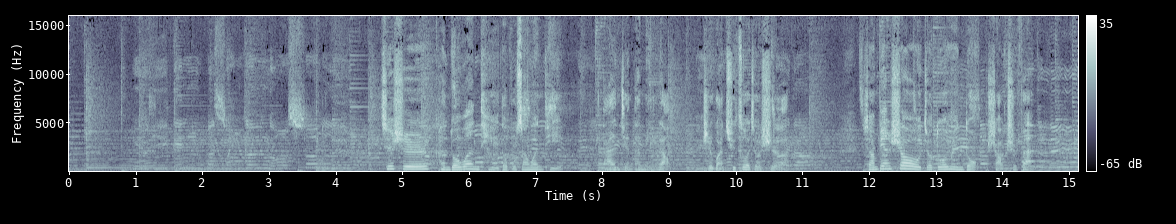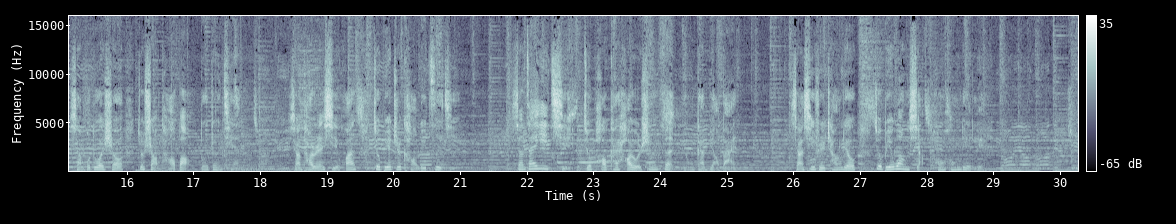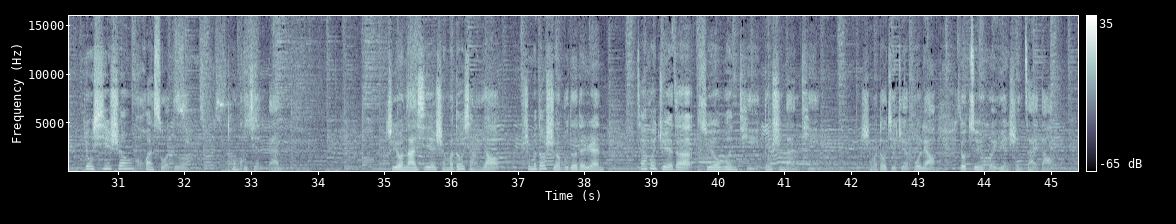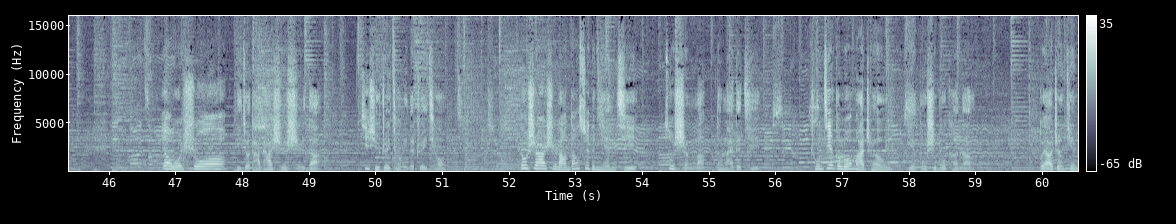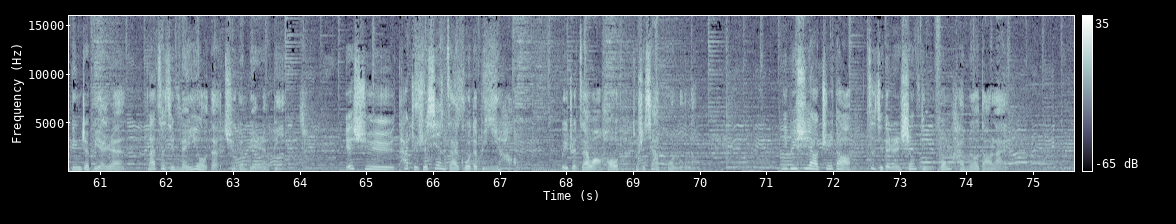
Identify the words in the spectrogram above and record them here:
其实很多问题都不算问题，答案简单明了，只管去做就是了。想变瘦就多运动，少吃饭；想不剁手就少淘宝，多挣钱；想讨人喜欢就别只考虑自己。想在一起，就抛开好友身份，勇敢表白；想细水长流，就别妄想轰轰烈烈。用牺牲换所得，痛苦简单。只有那些什么都想要、什么都舍不得的人，才会觉得所有问题都是难题，什么都解决不了，又最会怨声载道。要我说，你就踏踏实实的，继续追求你的追求。都是二十郎当岁的年纪，做什么都来得及。重建个罗马城也不是不可能。不要整天盯着别人，拿自己没有的去跟别人比。也许他只是现在过得比你好，没准再往后就是下坡路了。你必须要知道自己的人生顶峰还没有到来，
